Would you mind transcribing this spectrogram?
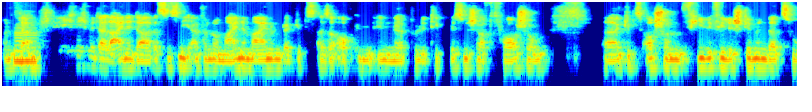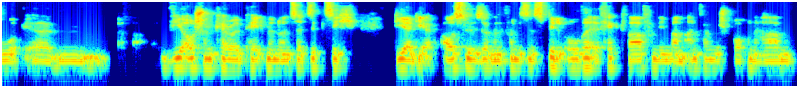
Und mhm. dann stehe ich nicht mit alleine da. Das ist nicht einfach nur meine Meinung. Da gibt es also auch in, in der Politik, Wissenschaft, Forschung, äh, gibt es auch schon viele, viele Stimmen dazu, ähm, wie auch schon Carol Pateman 1970 die ja die Auslöserin von diesem Spillover-Effekt war, von dem wir am Anfang gesprochen haben.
